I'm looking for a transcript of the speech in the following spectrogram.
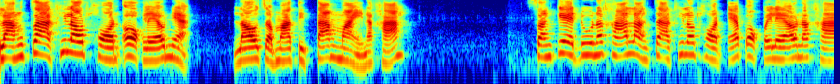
หลังจากที่เราถอนออกแล้วเนี่ย เราจะมาติดตั้งใหม่นะคะ สังเกตดูนะคะ หลังจากที่เราถอดแอปออกไปแล้วนะคะ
